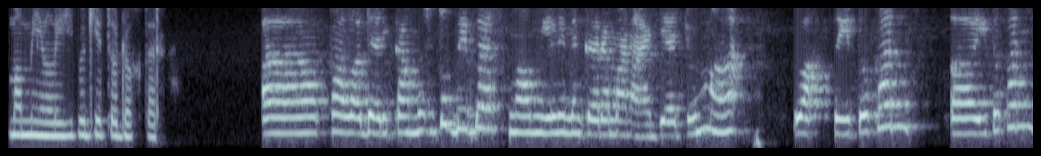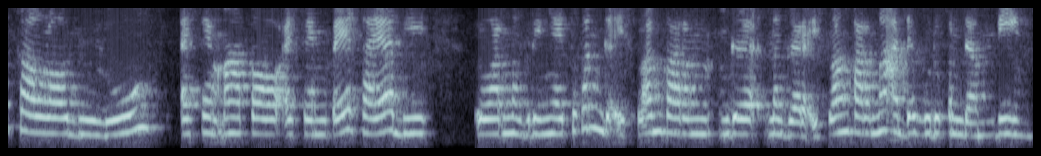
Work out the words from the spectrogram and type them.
memilih begitu dokter? Uh, kalau dari kampus itu bebas mau milih negara mana aja, cuma waktu itu kan uh, itu kan kalau dulu SMA atau SMP saya di luar negerinya itu kan nggak Islam karena nggak negara Islam karena ada guru pendamping.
